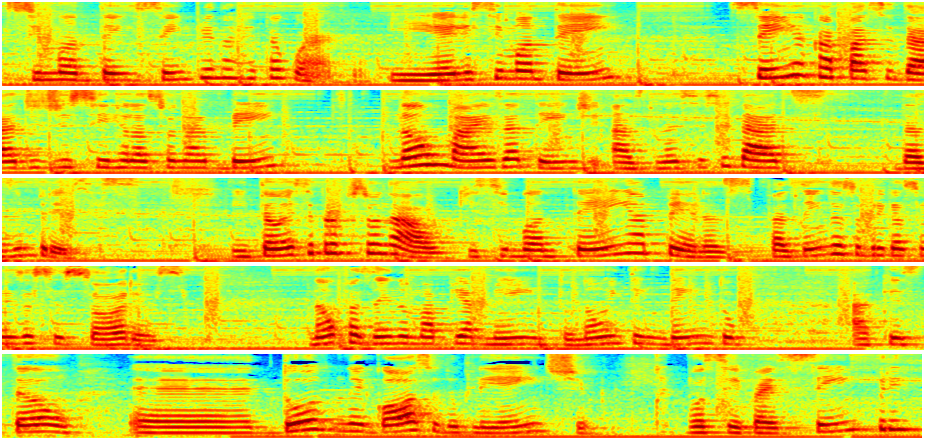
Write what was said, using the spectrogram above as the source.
se mantém sempre na retaguarda e ele se mantém sem a capacidade de se relacionar bem, não mais atende às necessidades das empresas. Então, esse profissional que se mantém apenas fazendo as obrigações acessórias, não fazendo mapeamento, não entendendo a questão é, do negócio do cliente, você vai sempre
